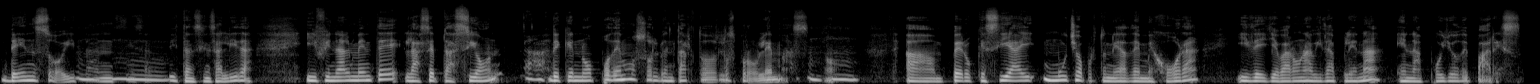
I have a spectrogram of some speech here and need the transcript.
denso y tan, sin, y tan sin salida. Y finalmente la aceptación Ah, de que no podemos solventar todos los problemas. Ah, pero que sí hay mucha oportunidad de mejora y de llevar una vida plena en apoyo de pares.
